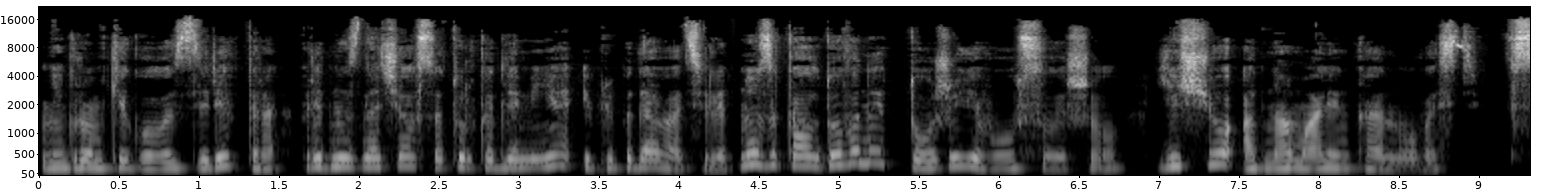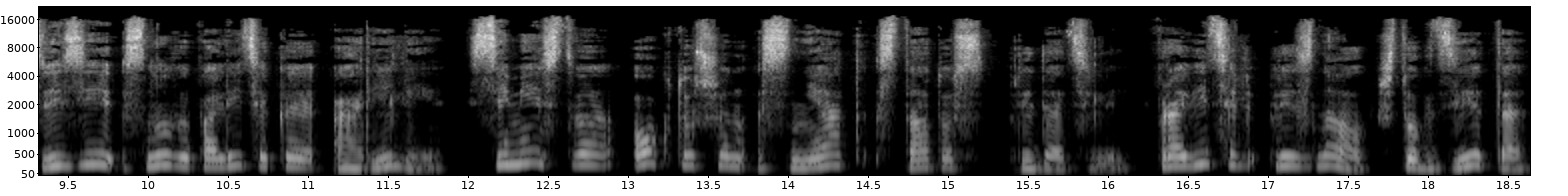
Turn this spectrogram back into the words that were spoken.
Негромкий голос директора предназначался только для меня и преподавателя, но заколдованный тоже его услышал. Еще одна маленькая новость. В связи с новой политикой Арилии семейство Октушин снят статус предателей. Правитель признал, что где-то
